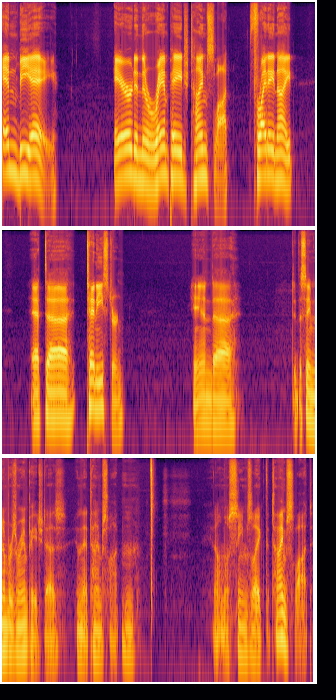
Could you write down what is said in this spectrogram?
NBA aired in the Rampage time slot Friday night at uh, 10 Eastern, and uh, did the same numbers Rampage does in that time slot. Hmm. It almost seems like the time slot,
